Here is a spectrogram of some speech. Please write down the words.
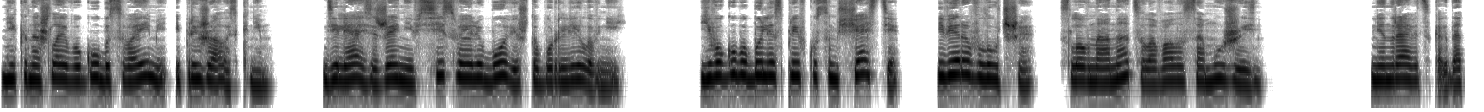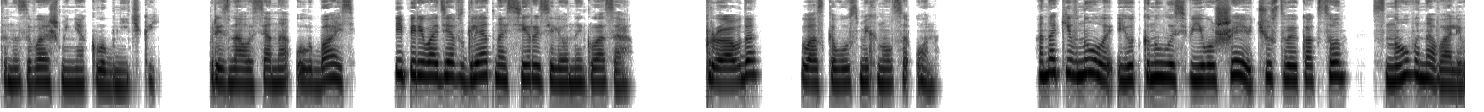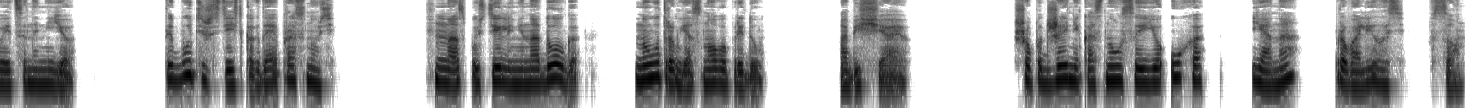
Ника нашла его губы своими и прижалась к ним, делясь с Женей всей своей любовью, что бурлила в ней. Его губы были с привкусом счастья и веры в лучшее, словно она целовала саму жизнь. «Мне нравится, когда ты называешь меня клубничкой», — призналась она, улыбаясь и переводя взгляд на серо-зеленые глаза. «Правда?» — ласково усмехнулся он. Она кивнула и уткнулась в его шею, чувствуя, как сон снова наваливается на нее. «Ты будешь здесь, когда я проснусь?» «Нас пустили ненадолго, но утром я снова приду. Обещаю». Шепот Жени коснулся ее уха, и она провалилась в сон.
